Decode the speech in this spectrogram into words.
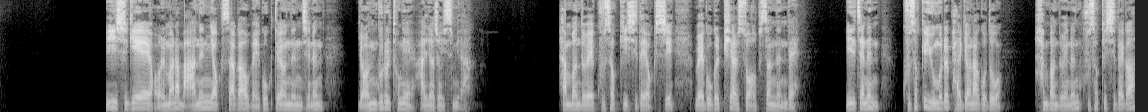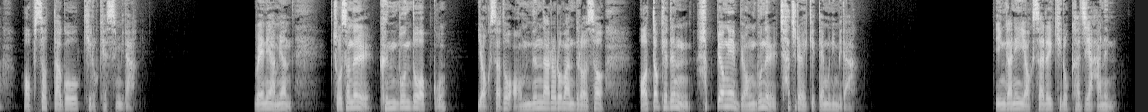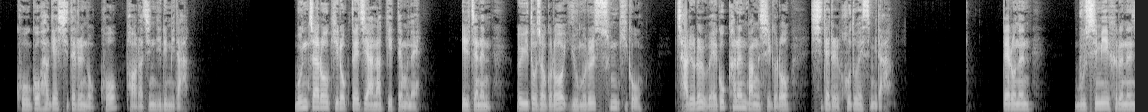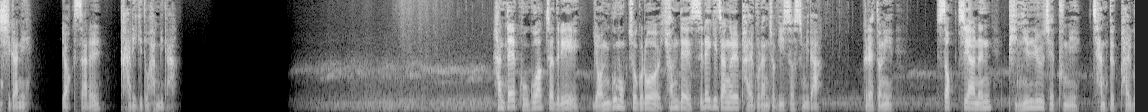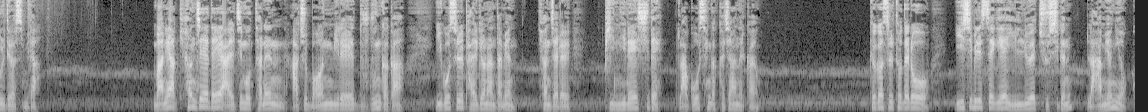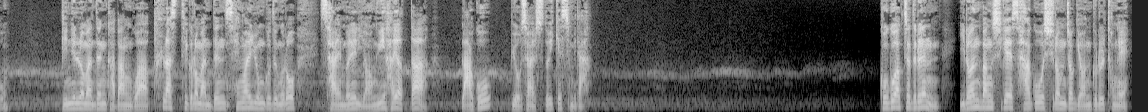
이 시기에 얼마나 많은 역사가 왜곡되었는지는 연구를 통해 알려져 있습니다. 한반도의 구석기 시대 역시 왜곡을 피할 수 없었는데 일제는 구석기 유물을 발견하고도 한반도에는 구석기 시대가 없었다고 기록했습니다. 왜냐하면 조선을 근본도 없고 역사도 없는 나라로 만들어서 어떻게든 합병의 명분을 찾으려 했기 때문입니다. 인간이 역사를 기록하지 않은 고고학의 시대를 놓고 벌어진 일입니다. 문자로 기록되지 않았기 때문에 일제는 의도적으로 유물을 숨기고 자료를 왜곡하는 방식으로 시대를 호도했습니다. 때로는 무심히 흐르는 시간이 역사를 가리기도 합니다. 한때 고고학자들이 연구 목적으로 현대 쓰레기장을 발굴한 적이 있었습니다. 그랬더니 썩지 않은 비닐류 제품이 잔뜩 발굴되었습니다. 만약 현재에 대해 알지 못하는 아주 먼 미래의 누군가가 이곳을 발견한다면 현재를 비닐의 시대라고 생각하지 않을까요? 그것을 토대로 21세기의 인류의 주식은 라면이었고 비닐로 만든 가방과 플라스틱으로 만든 생활용구 등으로 삶을 영위하였다 라고 묘사할 수도 있겠습니다. 고고학자들은 이런 방식의 사고 실험적 연구를 통해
